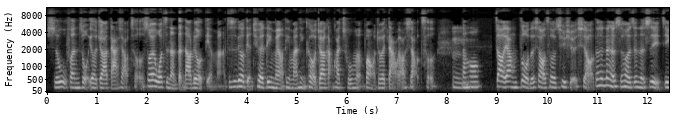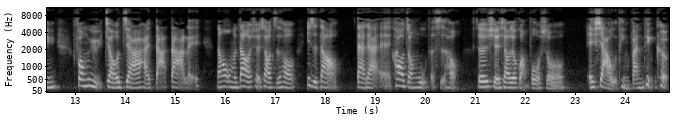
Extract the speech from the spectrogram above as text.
十五分左右就要搭校车，所以我只能等到六点嘛，就是六点确定没有停班停课，我就要赶快出门，不然我就会搭不到校车。嗯，然后照样坐着校车去学校，但是那个时候真的是已经风雨交加，还打大雷。然后我们到了学校之后，一直到大概快要中午的时候，就是学校就广播说。哎，下午停班停课，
